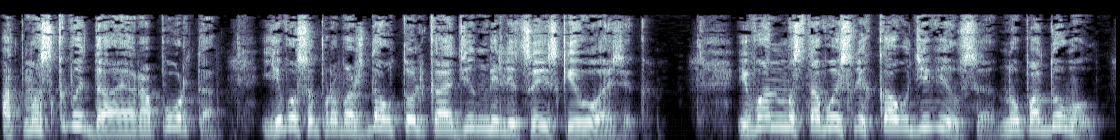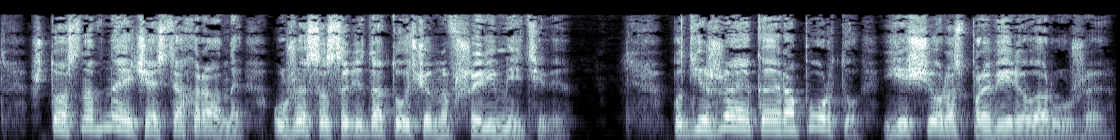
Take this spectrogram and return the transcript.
От Москвы до аэропорта его сопровождал только один милицейский УАЗик. Иван Мостовой слегка удивился, но подумал, что основная часть охраны уже сосредоточена в Шереметьеве. Подъезжая к аэропорту, еще раз проверил оружие.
